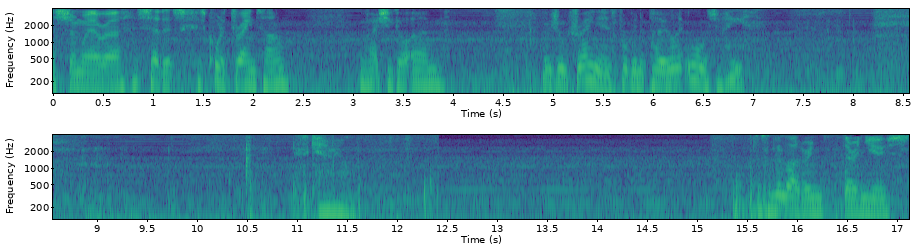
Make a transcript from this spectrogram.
From where uh, it said it's, it's called a drain tunnel. We've actually got um, original draining. It's probably Napoleonic Wars, I think. Let's carry on. Doesn't look like they're in, they're in use.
